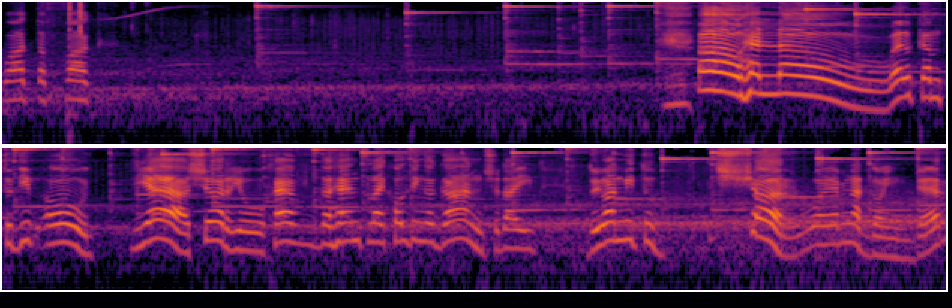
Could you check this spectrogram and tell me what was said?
What the fuck? oh, hello! Welcome to Deep. Oh, yeah, sure. You have the hands like holding a gun. Should I? Do you want me to? Sure. Well, I'm not going there.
